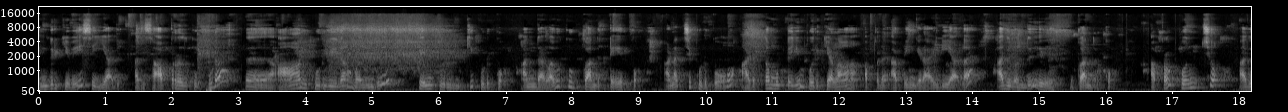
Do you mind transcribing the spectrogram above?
எந்திரிக்கவே செய்யாது. அது சாப்பிட்றதுக்கு கூட ஆண் குருவி தான் வந்து பெண் குருவிக்கு கொடுக்கும். அந்த அளவுக்கு உட்காந்துக்கிட்டே இருக்கும். அணைச்சி கொடுக்கும் அடுத்த முட்டையும் பொரிக்கலாம் அப்படி அப்படிங்கிற ஐடியாவில் அது வந்து உட்காந்துருக்கும் அப்புறம் கொஞ்சம் அது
